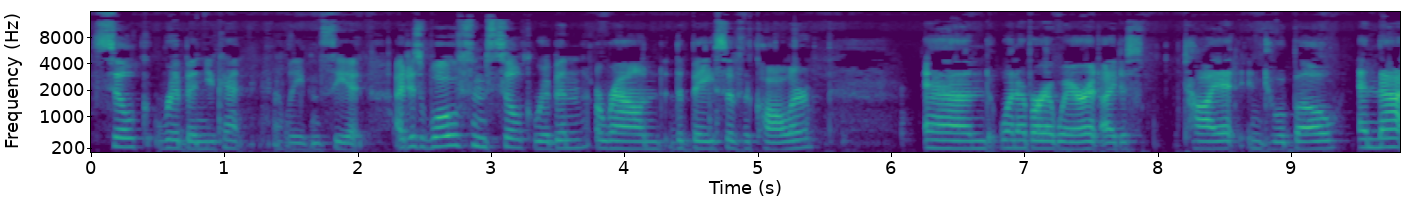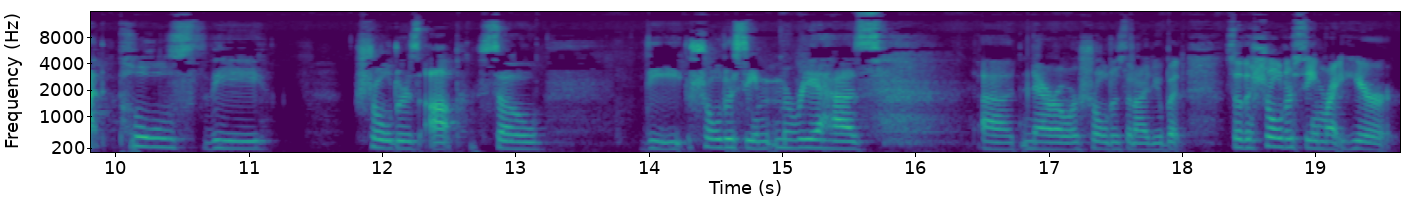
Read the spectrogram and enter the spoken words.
silk ribbon. You can't really even see it. I just wove some silk ribbon around the base of the collar. And whenever I wear it, I just tie it into a bow. And that pulls the shoulders up. So the shoulder seam, Maria has uh, narrower shoulders than I do, but so the shoulder seam right here,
